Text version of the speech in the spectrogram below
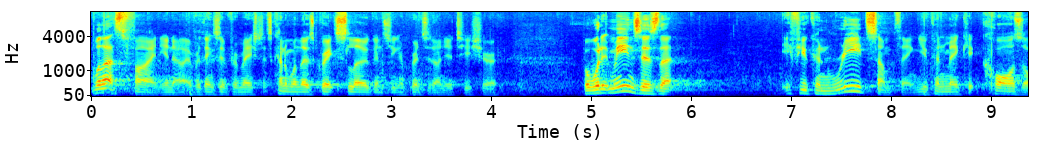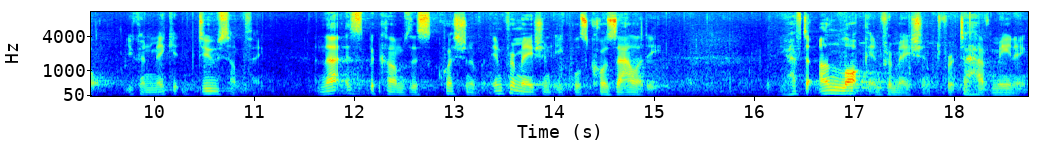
Well, that's fine. You know, everything's information. It's kind of one of those great slogans. You can print it on your T-shirt. But what it means is that if you can read something, you can make it causal. You can make it do something. And that is, becomes this question of information equals causality. You have to unlock information for it to have meaning.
